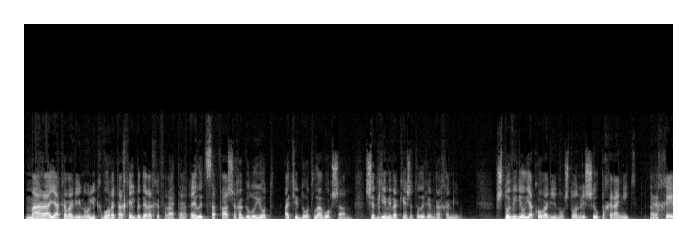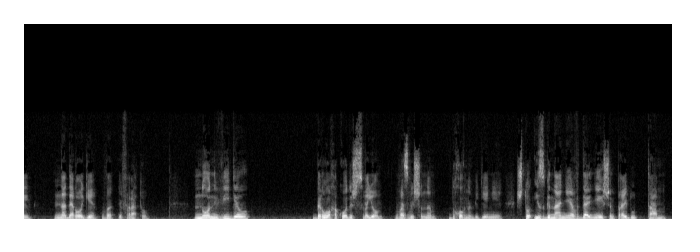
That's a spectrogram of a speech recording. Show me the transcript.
Мара Яковавину, ликвора Тархель Бедерах Эфрата, Элит Сафашаха Галуйот Атидот Лаворшам, Шедгеми Вакешет Лыгем Рахамим. Что видел Якова Вину, что он решил похоронить Рахель на дороге в Эфрату, но он видел Беруаха Кодыш в своем возвышенном духовном видении, что изгнания в дальнейшем пройдут там –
